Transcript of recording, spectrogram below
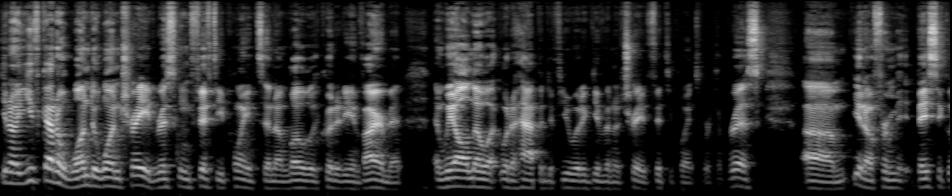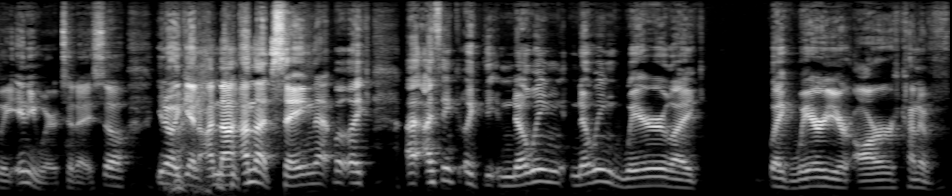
you know, you've got a one to one trade risking 50 points in a low liquidity environment. And we all know what would have happened if you would have given a trade 50 points worth of risk, um, you know, from basically anywhere today. So, you know, again, I'm not, I'm not saying that, but like, I, I think like the knowing, knowing where like, like where your R kind of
